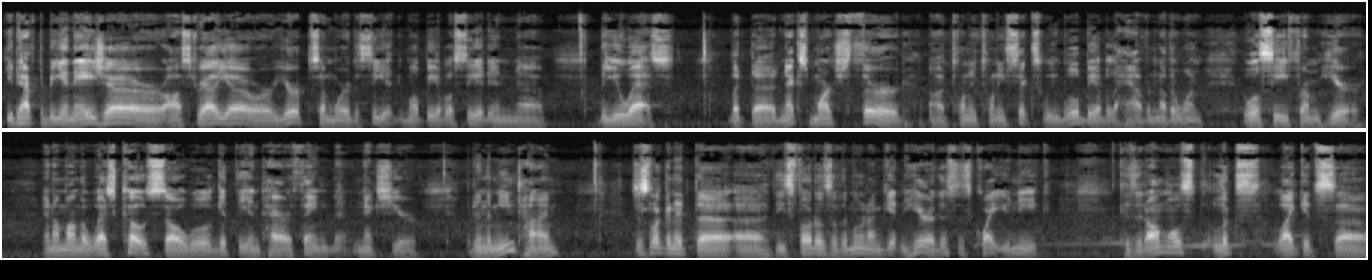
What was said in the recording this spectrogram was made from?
you'd have to be in Asia or Australia or Europe somewhere to see it. You won't be able to see it in uh, the U.S. But uh, next March 3rd, uh, 2026, we will be able to have another one we'll see from here. And I'm on the West Coast, so we'll get the entire thing next year. But in the meantime, just looking at uh, these photos of the moon I'm getting here, this is quite unique because it almost looks like it's uh,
